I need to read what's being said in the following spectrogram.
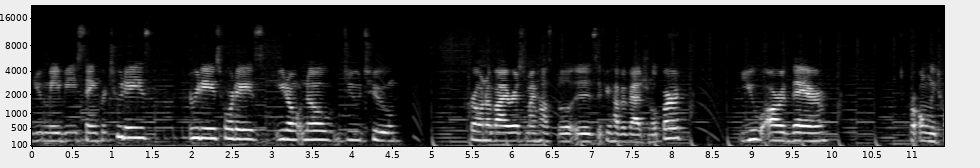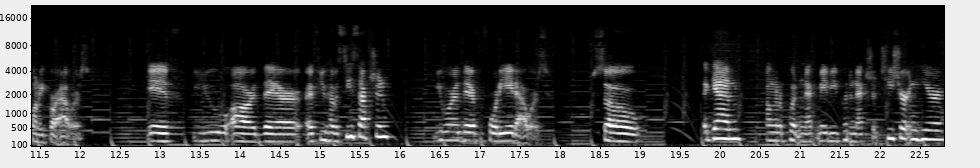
You may be staying for two days, three days, four days. You don't know due to coronavirus. My hospital is if you have a vaginal birth, you are there for only 24 hours. If you are there, if you have a C-section, you are there for 48 hours. So again, I'm gonna put an, maybe put an extra t-shirt in here,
